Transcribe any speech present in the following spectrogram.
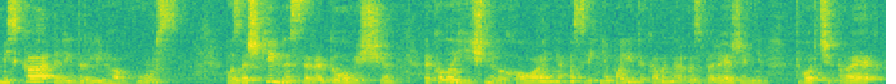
міська лідерліга курс, позашкільне середовище, екологічне виховання, освітня політика в енергозбереженні, творчий проєкт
